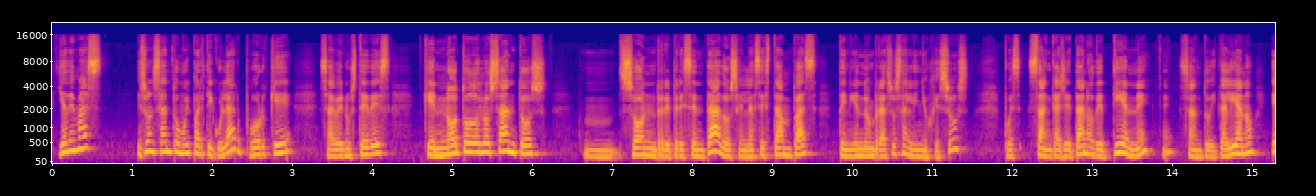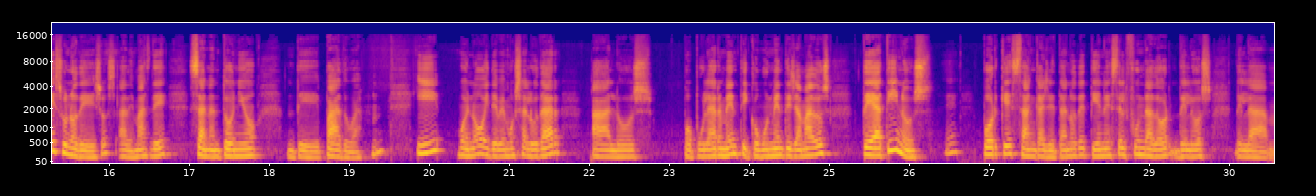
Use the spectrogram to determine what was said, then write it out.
Y además es un santo muy particular porque saben ustedes que no todos los santos Mm, son representados en las estampas teniendo en brazos al niño Jesús. Pues San Cayetano de Tienne, ¿eh? santo italiano, es uno de ellos, además de San Antonio de Padua. Y bueno, hoy debemos saludar a los popularmente y comúnmente llamados teatinos, ¿eh? porque San Cayetano de Tienne es el fundador de, los, de la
